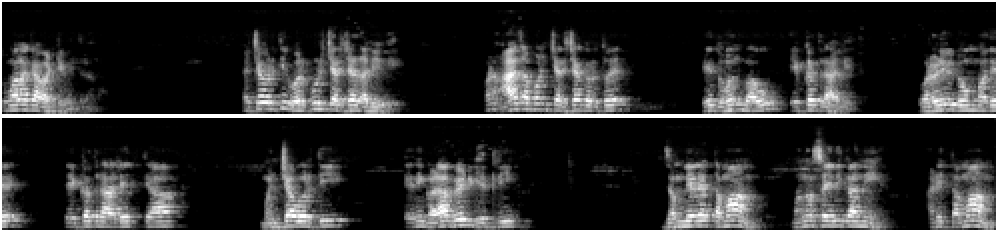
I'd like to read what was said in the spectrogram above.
तुम्हाला काय वाटते मित्रांनो? याच्यावरती भरपूर चर्चा झालेली आहे. पण आज आपण चर्चा करतोय हे दोन भाऊ एकत्र आलेत. वरळी डोममध्ये ते एकत्र आलेत त्या मंचावरती त्यांनी गळाभेट घेतली. जमलेल्या तमाम मनसैनिकांनी आणि तमाम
